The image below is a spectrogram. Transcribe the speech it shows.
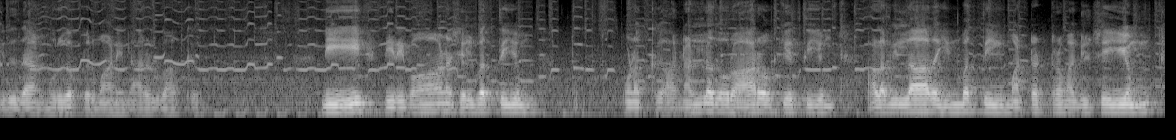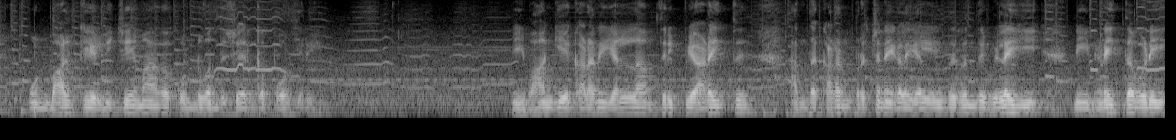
இதுதான் முருகப்பெருமானின் அருள்வாக்கு நீ நிறைவான செல்வத்தையும் உனக்கு நல்லதொரு ஆரோக்கியத்தையும் அளவில்லாத இன்பத்தையும் மற்றற்ற மகிழ்ச்சியையும் உன் வாழ்க்கையில் நிச்சயமாக கொண்டு வந்து சேர்க்கப் போகிறேன். நீ வாங்கிய கடனை எல்லாம் திருப்பி அடைத்து அந்த கடன் பிரச்சனைகளை இருந்து விலகி நீ நினைத்தபடி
